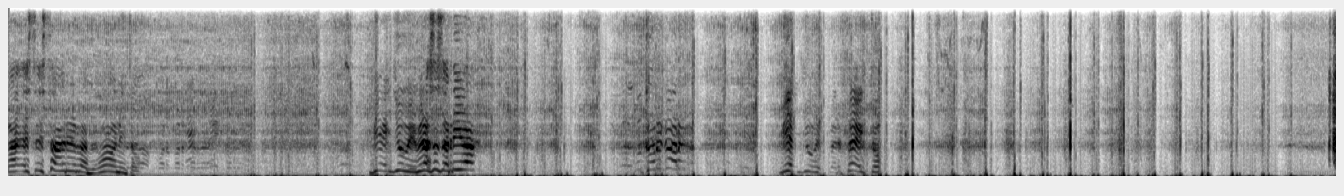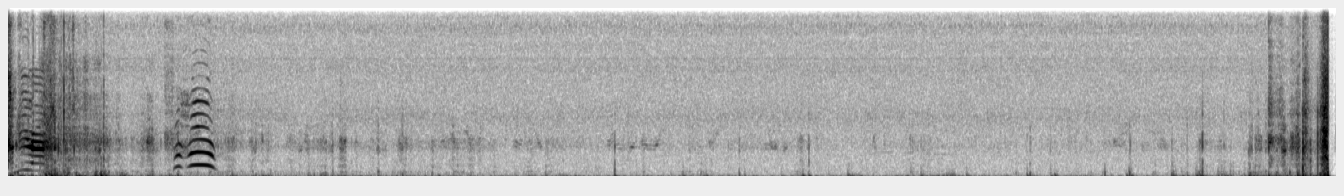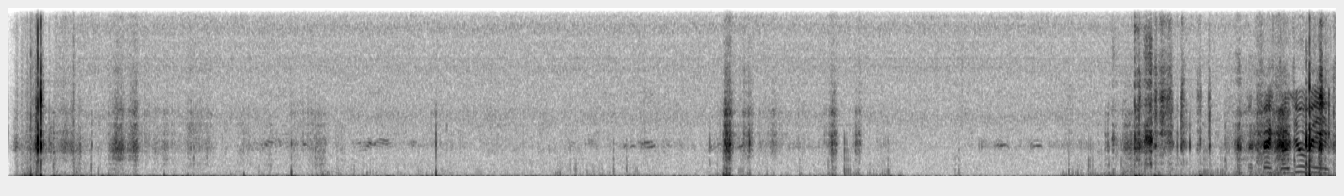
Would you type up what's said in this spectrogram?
venga, este está bien rápido, muy bonito. Bien, Yubi, brazos arriba. Corre, corre. Bien, Yubi, perfecto. Arriba. Mojuvi.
